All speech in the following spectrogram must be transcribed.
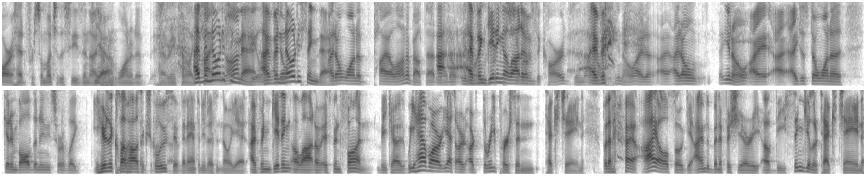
far ahead for so much of the season. I Yeah. haven't wanted to have any kind of like. I've been noticing that. feeling. I've been noticing that. I don't want to pile on about that. And I, don't. You know, I've been getting a lot of- the cards, and I I've- you know, I, I, I don't, you know, I, I, I just don't want to get involved in any sort of like. Here's a clubhouse exclusive that. Anthony doesn't know yet. I've been getting a lot of. It's been fun because we have our yes our, our three person text chain, but then I, I also get. I'm the beneficiary of the singular text chain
